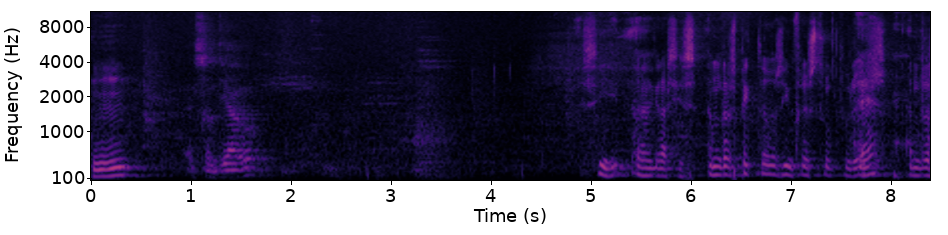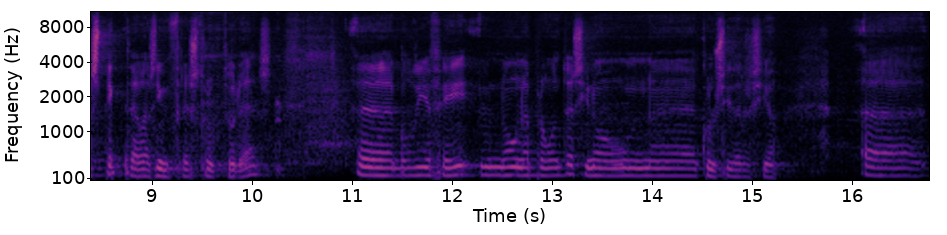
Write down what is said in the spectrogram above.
Mm -hmm. Santiago? Sí, eh, gràcies. En respecte a les infraestructures, eh? en respecte a les infraestructures, eh, voldria fer no una pregunta, sinó una consideració. Eh,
